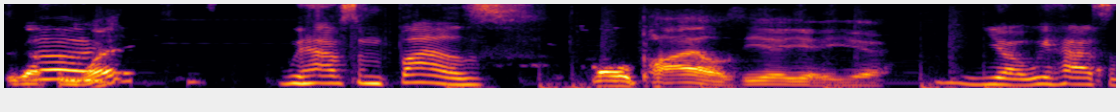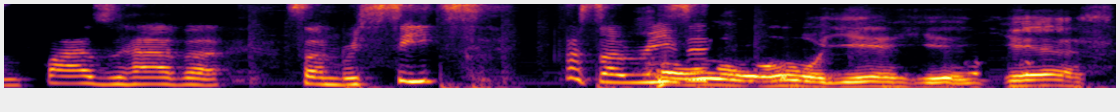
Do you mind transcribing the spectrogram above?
We got some uh, what? We have some files. Oh, piles. Yeah, yeah, yeah. Yo, we have some files. We have uh, some receipts for some reason. Oh, oh yeah, yeah, yes.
